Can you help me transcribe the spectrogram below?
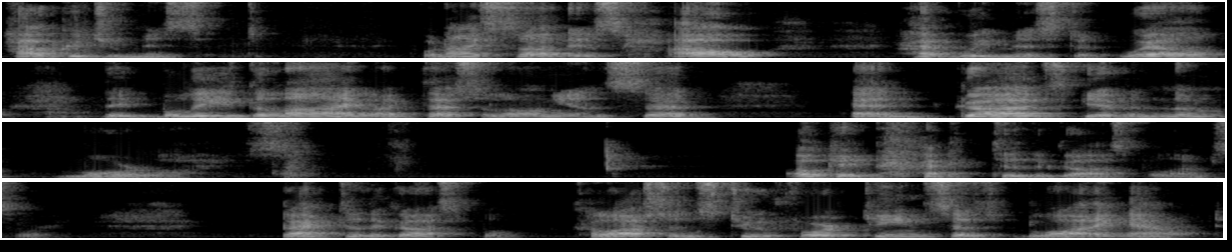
How could you miss it? When I saw this, how have we missed it? Well, they believed the lie, like Thessalonians said, and God's given them more lies. Okay, back to the gospel. I'm sorry. Back to the gospel. Colossians 2.14 says blotting out.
